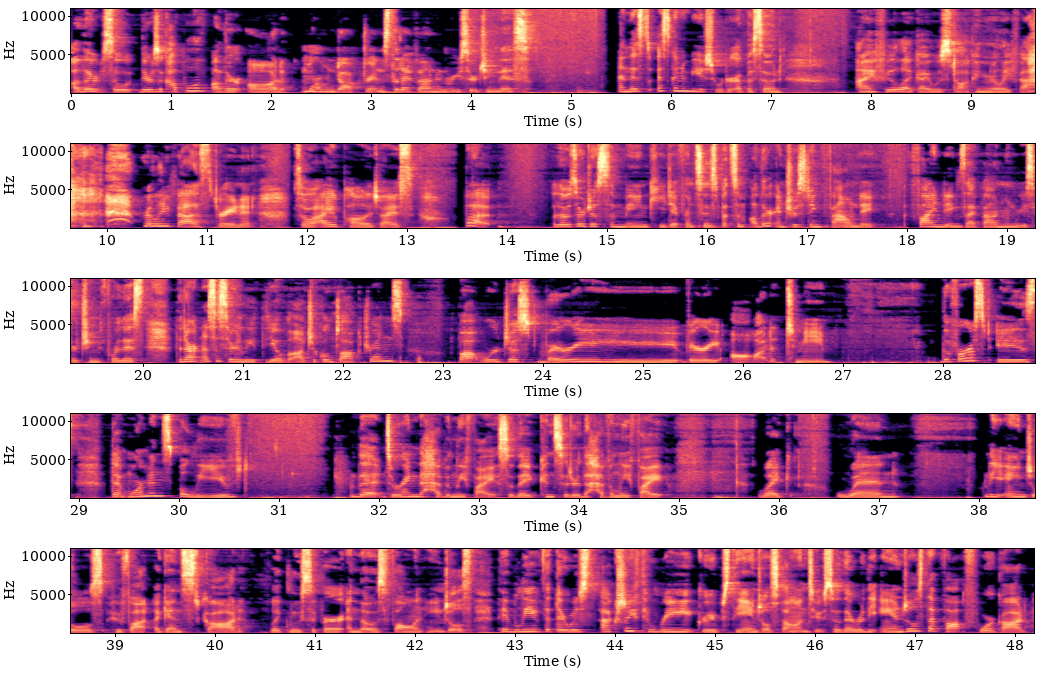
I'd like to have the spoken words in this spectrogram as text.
other so there's a couple of other odd Mormon doctrines that I found in researching this. And this is going to be a shorter episode. I feel like I was talking really fast, really fast during it. So I apologize. But those are just some main key differences, but some other interesting founding findings I found when researching for this that aren't necessarily theological doctrines, but were just very, very odd to me. The first is that Mormons believed that during the heavenly fight, so they consider the heavenly fight like when the angels who fought against God, like Lucifer and those fallen angels, they believed that there was actually three groups the angels fell into. So there were the angels that fought for God,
